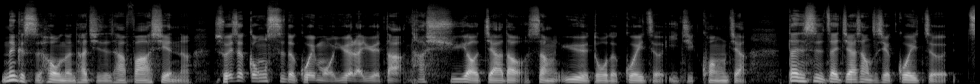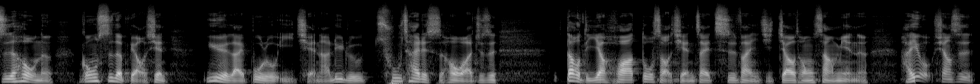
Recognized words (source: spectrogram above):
那个时候呢，他其实他发现呢，随着公司的规模越来越大，他需要加到上越多的规则以及框架。但是再加上这些规则之后呢，公司的表现越来不如以前啊。例如出差的时候啊，就是。到底要花多少钱在吃饭以及交通上面呢？还有像是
